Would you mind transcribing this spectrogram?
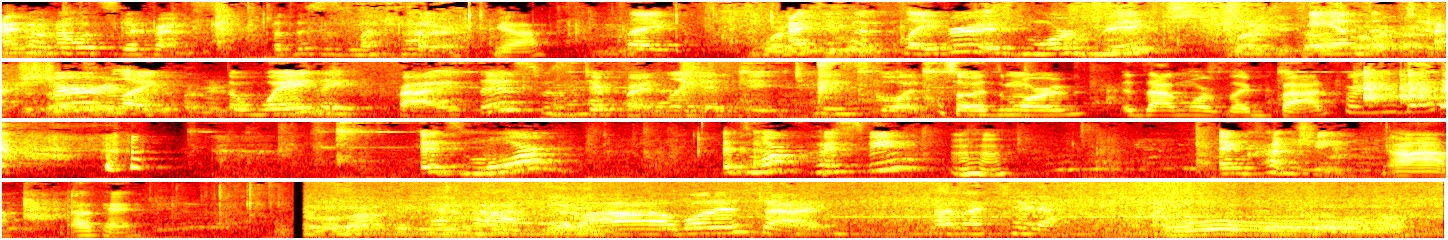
I don't know what's the difference, but this is much better. Yeah. Like, I think the Buenísimo. flavor is more rich Bueno, aquí está and the texture, like the way they fried this was different. Like it, it tastes good. So it's more, is that more like bad for you then? It's more, it's more crispy mm-hmm. and crunchy. Ah, okay. Mamá, ¿qué quieres? Wow, what is that? Arrachera. Oh.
